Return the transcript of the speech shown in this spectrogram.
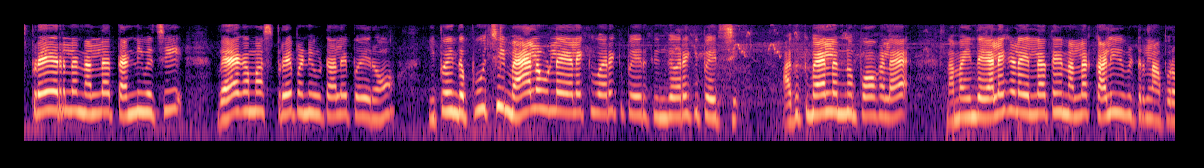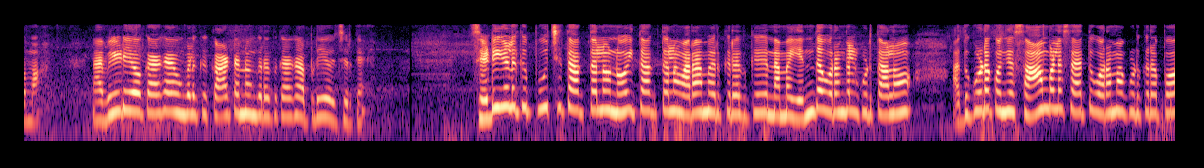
ஸ்ப்ரேயரில் நல்லா தண்ணி வச்சு வேகமாக ஸ்ப்ரே பண்ணி விட்டாலே போயிடும் இப்போ இந்த பூச்சி மேலே உள்ள இலைக்கு வரைக்கும் போயிருக்கு இங்கே வரைக்கும் போயிடுச்சு. அதுக்கு மேலே இன்னும் போகலை. நம்ம இந்த இலைகளை எல்லாத்தையும் நல்லா கழுவி விட்டுடலாம் அப்புறமா. நான் வீடியோக்காக உங்களுக்கு காட்டணுங்கிறதுக்காக அப்படியே வச்சுருக்கேன். செடிகளுக்கு பூச்சி தாக்குதலும் நோய் தாக்குதலும் வராமல் இருக்கிறதுக்கு நம்ம எந்த உரங்கள் கொடுத்தாலும் அது கூட கொஞ்சம் சாம்பலை சேர்த்து உரமாக கொடுக்குறப்போ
